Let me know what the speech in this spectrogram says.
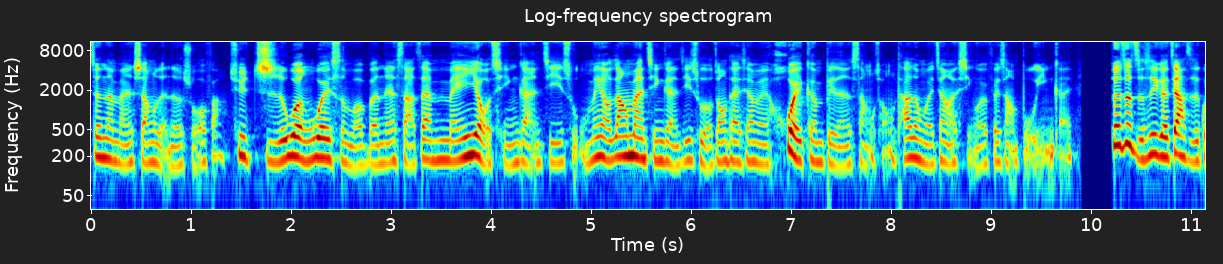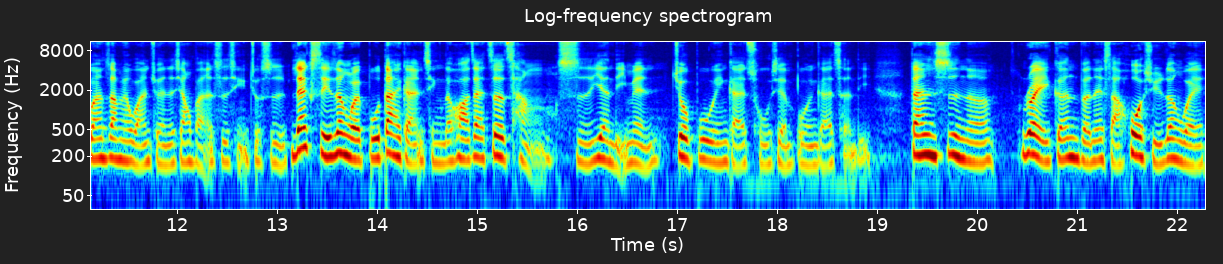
真的蛮伤人的说法，去质问为什么 Vanessa 在没有情感基础、没有浪漫情感基础的状态下面会跟别人上床。他认为这样的行为非常不应该，所以这只是一个价值观上面完全的相反的事情。就是 Lexi 认为不带感情的话，在这场实验里面就不应该出现，不应该成立。但是呢？瑞跟 Vanessa 或许认为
